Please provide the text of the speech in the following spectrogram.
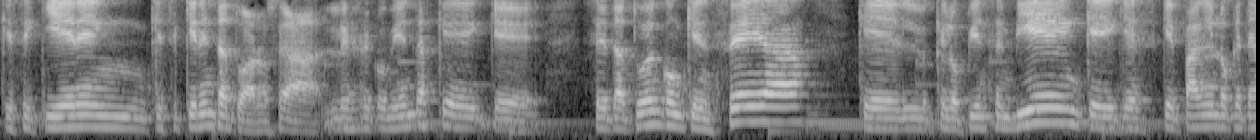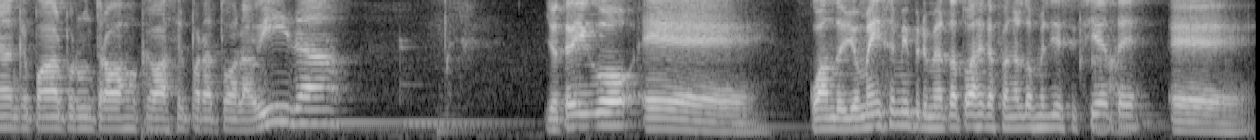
que, se quieren, que se quieren tatuar? O sea, ¿les recomiendas que, que se tatúen con quien sea? Que, que lo piensen bien, que, que, que paguen lo que tengan que pagar por un trabajo que va a ser para toda la vida. Yo te digo, eh, cuando yo me hice mi primer tatuaje, que fue en el 2017, eh,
